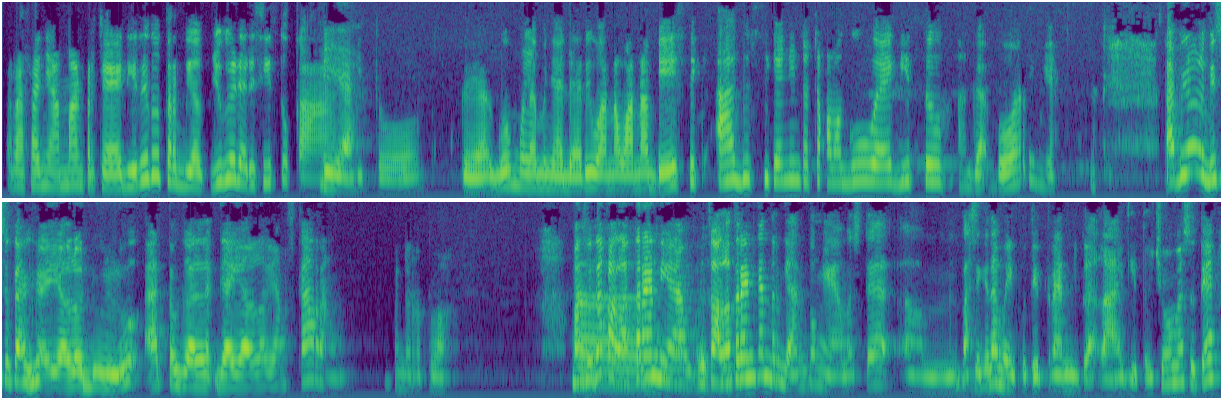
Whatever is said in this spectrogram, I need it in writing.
rasa nyaman, percaya diri tuh terbuild juga dari situ kan. Iya. Gitu. Kayak gue mulai menyadari warna-warna basic aja sih kayaknya yang cocok sama gue gitu. Agak boring ya. Tapi lo lebih suka gaya lo dulu atau gaya lo yang sekarang menurut lo? Maksudnya Eh, kalau tren ya, gue kalau tren kan tergantung ya. Maksudnya em, pasti kita mengikuti tren juga lah gitu. Cuma maksudnya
